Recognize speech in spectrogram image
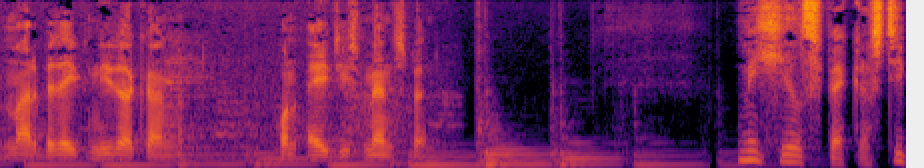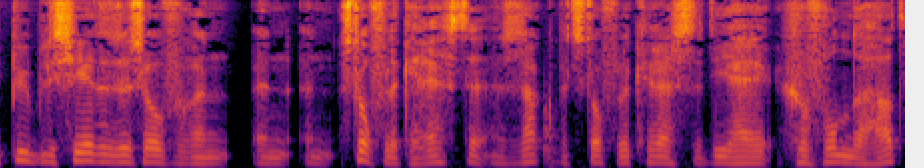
Maar dat betekent niet dat ik een onethisch mens ben. Michiel Spekkers, die publiceerde dus over een, een, een stoffelijke resten, een zak met stoffelijke resten die hij gevonden had.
